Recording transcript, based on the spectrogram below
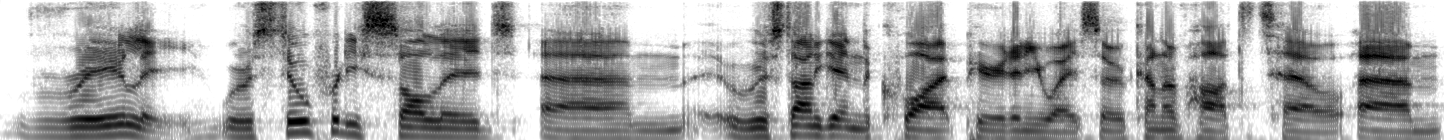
really. We were still pretty solid. Um, we were starting to get in the quiet period anyway, so kind of hard to tell. Um,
